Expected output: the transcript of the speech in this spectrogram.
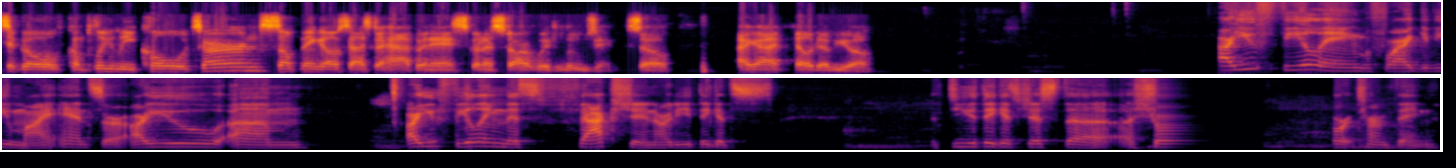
to go completely cold turn, something else has to happen, and it's going to start with losing. So I got LWO. Are you feeling before I give you my answer? Are you um are you feeling this faction, or do you think it's do you think it's just a, a short short term thing?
